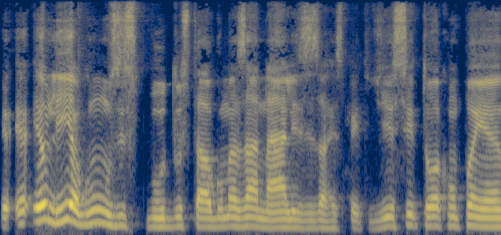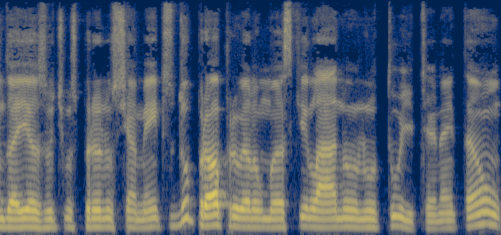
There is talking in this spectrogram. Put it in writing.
Eu, eu, eu, li alguns estudos, tá, algumas análises a respeito disso e estou acompanhando aí os últimos pronunciamentos do próprio Elon Musk lá no, no Twitter, né? Então,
